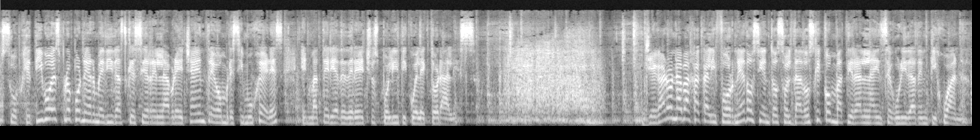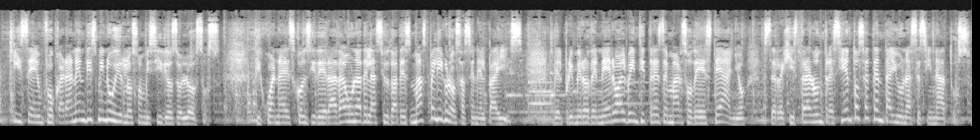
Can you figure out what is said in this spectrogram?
Su objetivo es proponer medidas que cierren la brecha entre hombres y mujeres en materia de derechos político-electorales. Llegaron a Baja California 200 soldados que combatirán la inseguridad en Tijuana y se enfocarán en disminuir los homicidios dolosos. Tijuana es considerada una de las ciudades más peligrosas en el país. Del 1 de enero al 23 de marzo de este año se registraron 371 asesinatos.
